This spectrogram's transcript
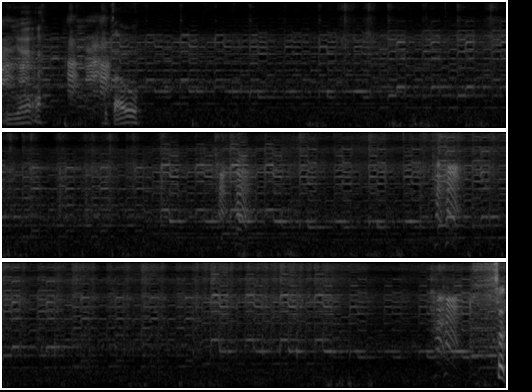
Iya, ah. Aku tahu. Set.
